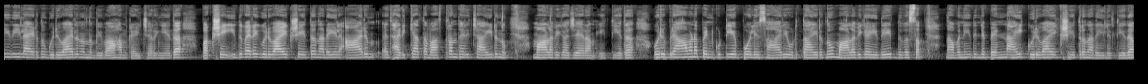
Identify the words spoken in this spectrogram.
രീതിയിലായിരുന്നു ഗുരുവായൂരിൽ നിന്ന് വിവാഹം കഴിച്ചിറങ്ങിയത്. പക്ഷേ ഇതുവരെ ഗുരുവായൂർ ക്ഷേത്രനടയിൽ ആരും ധരിക്കാത്ത വസ്ത്രം ധരിച്ചായിരുന്നു മാളവിക ജയറാം എത്തിയത്. ഒരു ബ്രാഹ്മണ പെൺകുട്ടിയെപ്പോലെ സാരി ഉടുത്തായിരുന്നു മാളവിക ഇതേ ദിവസം നവനീതിന്റെ പെണ്ണായി ഗുരുവായൂർ ക്ഷേത്രനടയിലെത്തിയത്.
